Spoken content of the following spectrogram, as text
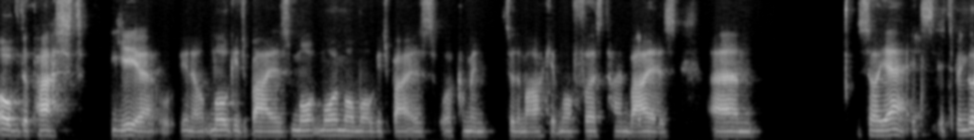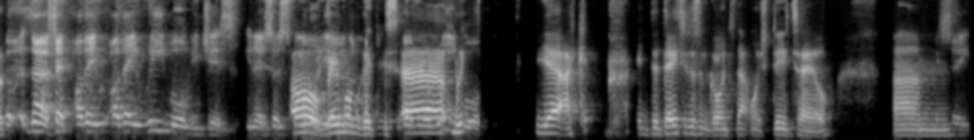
over the past year, you know, mortgage buyers, more, more and more mortgage buyers were coming to the market, more first time buyers. Um, so yeah, it's it's been good. No, I said, are they are they remortgages? You know, so oh, remortgages. Uh, we, yeah, the data doesn't go into that much detail. Um, I see.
